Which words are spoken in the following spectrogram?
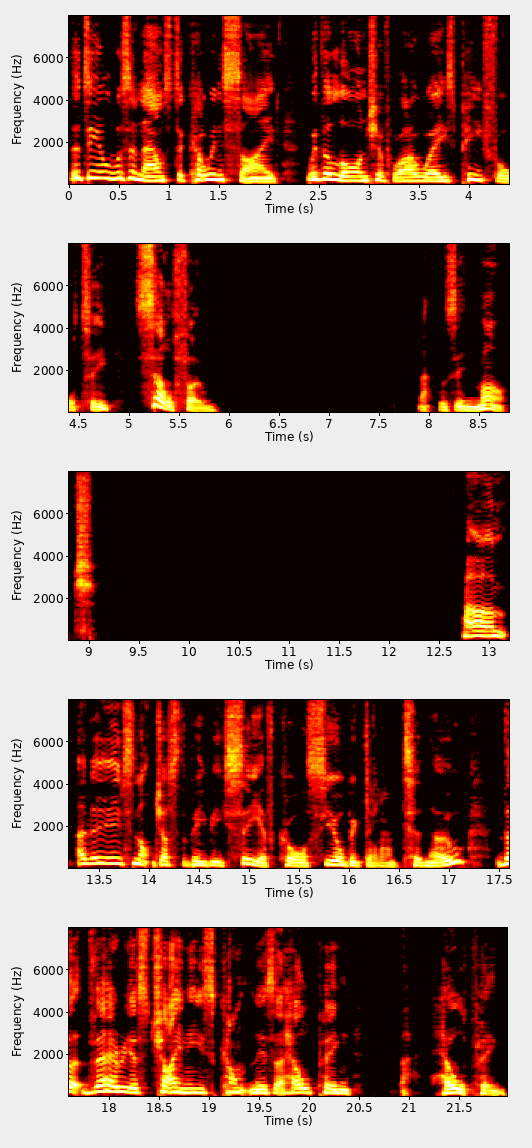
the deal was announced to coincide with the launch of Huawei's P40 cell phone. That was in March. Um, it's not just the BBC, of course. You'll be glad to know that various Chinese companies are helping, helping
